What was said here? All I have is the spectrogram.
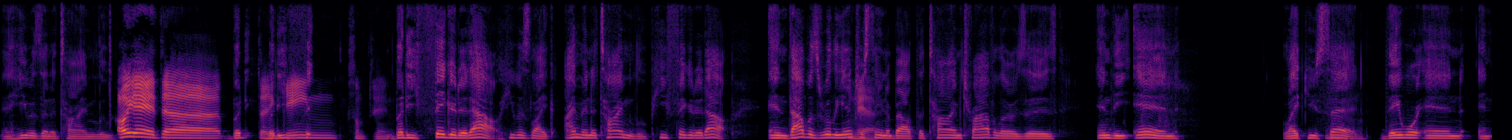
and he was in a time loop. Oh yeah, the but the but he fi- game something. but he figured it out. He was like, I'm in a time loop. He figured it out. And that was really interesting about the time travelers is in the end, like you said, Mm-hmm. they were in an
